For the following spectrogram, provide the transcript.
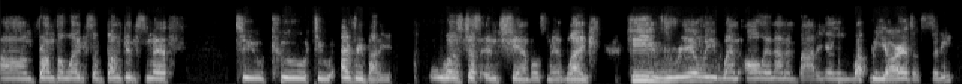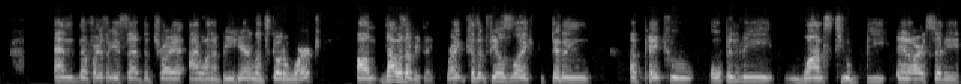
um, from the likes of Duncan Smith to Koo to everybody, was just in shambles, man. Like he really went all in on embodying what we are as a city. And the first thing he said, Detroit, I want to be here. Let's go to work um, that was everything, right? Because it feels like getting a pick who openly wants to be in our city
